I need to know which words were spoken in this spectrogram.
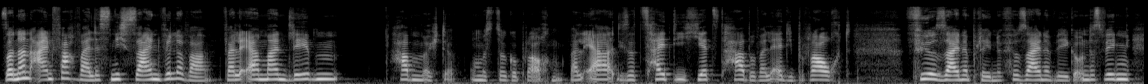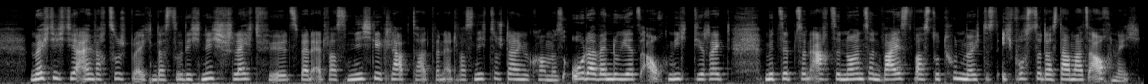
sondern einfach, weil es nicht sein Wille war, weil er mein Leben haben möchte, um es zu gebrauchen, weil er diese Zeit, die ich jetzt habe, weil er die braucht für seine Pläne, für seine Wege. Und deswegen möchte ich dir einfach zusprechen, dass du dich nicht schlecht fühlst, wenn etwas nicht geklappt hat, wenn etwas nicht zustande gekommen ist oder wenn du jetzt auch nicht direkt mit 17, 18, 19 weißt, was du tun möchtest. Ich wusste das damals auch nicht.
